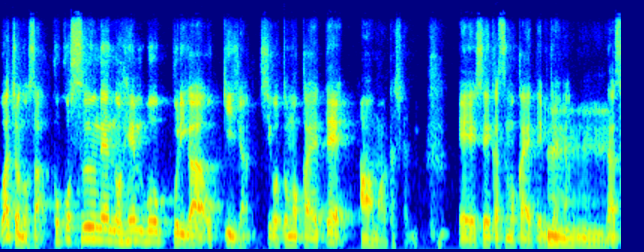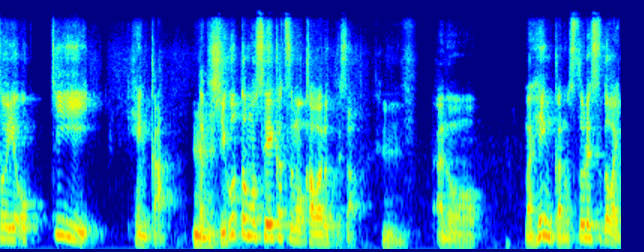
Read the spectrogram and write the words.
和町のさここ数年の変貌っぷりが大きいじゃん仕事も変えて、ああ、まあ確かに。えー生活も変えてみたいな,、うんうんうんだからそういう大きい変化？うんだって仕事も生活も変わるってさ、うん。あの、まあ、変化のストレス度合いっ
